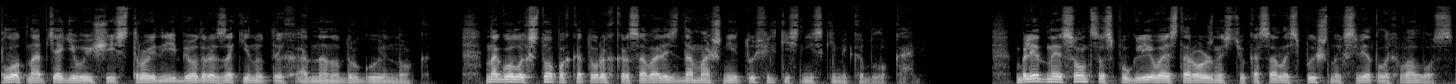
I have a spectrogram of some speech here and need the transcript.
плотно обтягивающий стройные бедра, закинутых одна на другую ног, на голых стопах которых красовались домашние туфельки с низкими каблуками. Бледное солнце с пугливой осторожностью касалось пышных светлых волос,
